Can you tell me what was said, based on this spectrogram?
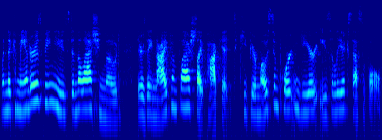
When the commander is being used in the lashing mode, there's a knife and flashlight pocket to keep your most important gear easily accessible.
